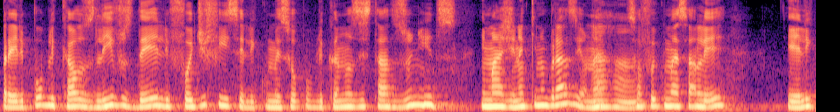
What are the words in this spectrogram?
para ele publicar os livros dele, foi difícil. Ele começou publicando nos Estados Unidos. Imagina aqui no Brasil, né? Aham. Só fui começar a ler ele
